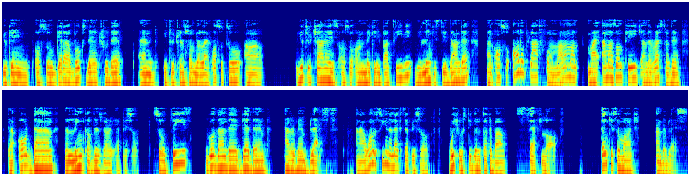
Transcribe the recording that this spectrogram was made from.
You can also get our books there through there, and it will transform your life. Also, to our YouTube channel is also on Making Impact TV. The link is still down there. And also other platform, my Amazon page and the rest of them, they're all down the link of this very episode. So please go down there, get them, and remain blessed. And I want to see you in the next episode, which we're still going to talk about self-love. Thank you so much, and be blessed.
